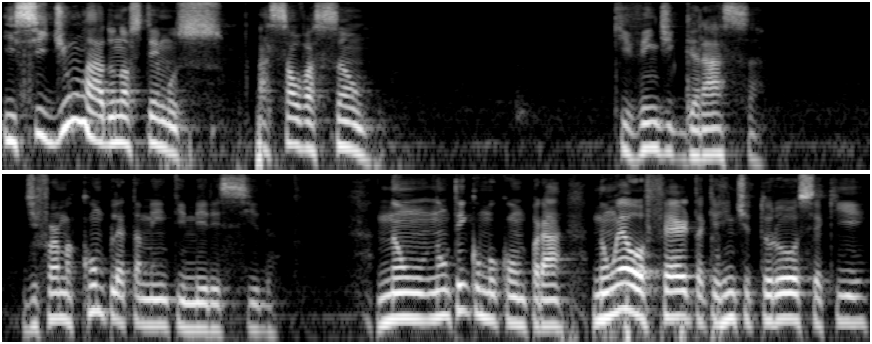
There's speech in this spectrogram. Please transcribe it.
E se de um lado nós temos a salvação, que vem de graça, de forma completamente imerecida, não, não tem como comprar, não é a oferta que a gente trouxe aqui,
